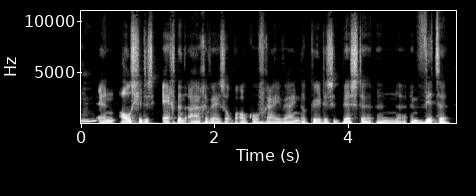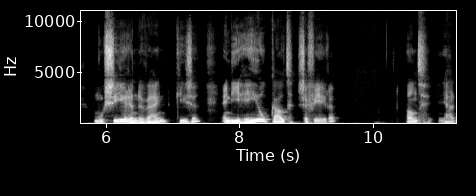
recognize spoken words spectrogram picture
Mhm. En als je dus echt bent aangewezen op alcoholvrije wijn, dan kun je dus het beste een, uh, een witte, mousserende wijn kiezen. En die heel koud serveren. Want ja,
